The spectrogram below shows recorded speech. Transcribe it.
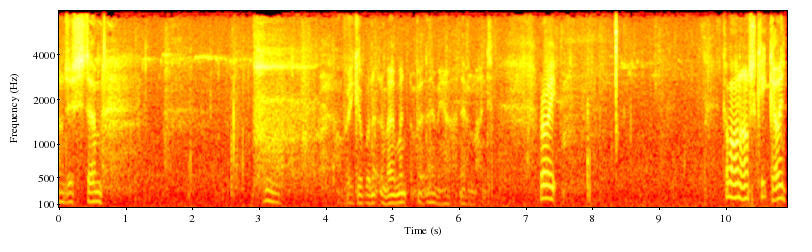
I'll just, um, not a very good one at the moment, but there we are, never mind. Right. Come on, Osh, keep going.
